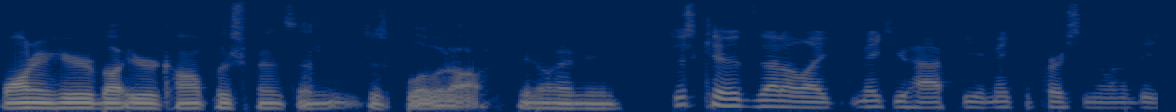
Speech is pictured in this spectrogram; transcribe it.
want to hear about your accomplishments and just blow it off. You know what I mean? Just kids that'll like make you happy and make the person you want to be.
